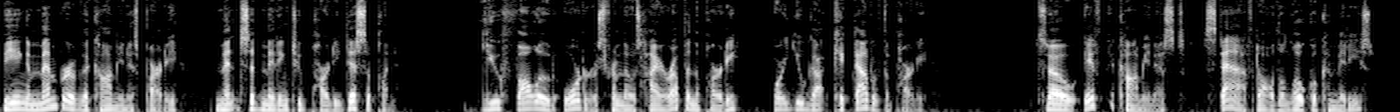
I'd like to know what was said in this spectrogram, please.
Being a member of the Communist Party meant submitting to party discipline. You followed orders from those higher up in the party, or you got kicked out of the party. So, if the communists staffed all the local committees,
